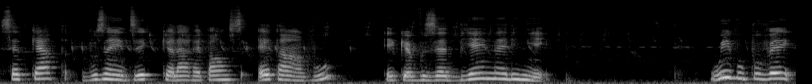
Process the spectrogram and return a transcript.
Cette carte vous indique que la réponse est en vous et que vous êtes bien aligné. Oui, vous pouvez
